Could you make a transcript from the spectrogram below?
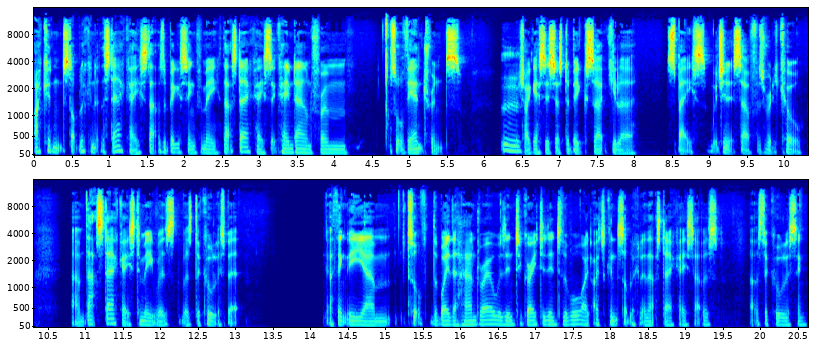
I couldn't stop looking at the staircase. That was the biggest thing for me. That staircase that came down from sort of the entrance mm. which I guess is just a big circular space, which in itself was really cool. Um, that staircase to me was was the coolest bit. I think the um, sort of the way the handrail was integrated into the wall, I, I, just couldn't stop looking at that staircase. That was that was the coolest thing.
